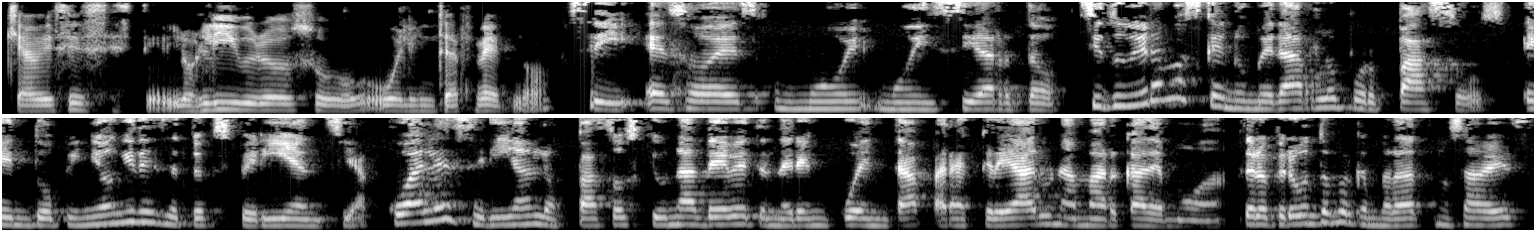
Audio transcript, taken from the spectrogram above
que a veces este, los libros o, o el internet, ¿no? Sí, eso es muy, muy cierto. Si tuviéramos que enumerarlo por pasos, en tu opinión y desde tu experiencia, ¿cuáles serían los pasos que una debe tener en cuenta para crear una marca de moda? Te lo pregunto porque en verdad no sabes.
